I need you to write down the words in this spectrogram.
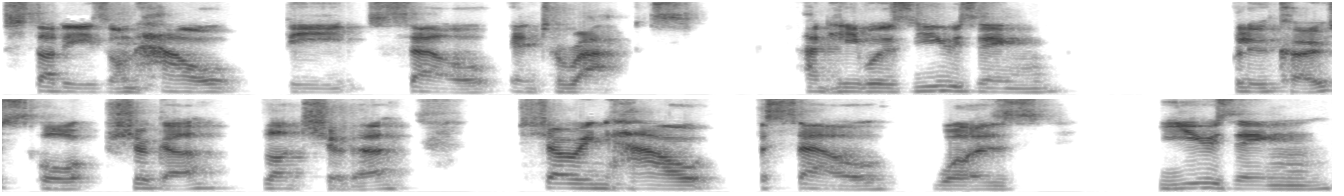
studies on how the cell interacts. And he was using glucose or sugar, blood sugar, showing how the cell was using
